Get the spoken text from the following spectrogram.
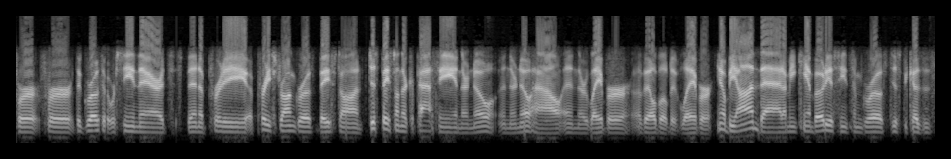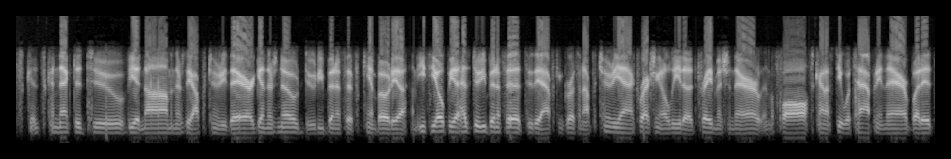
for for the growth that we're seeing there, it's, it's been a pretty a pretty strong growth based on just based on their capacity and their know and their know-how and their labor availability of labor. You know, beyond that, I mean, Cambodia's seen some growth just because it's it's connected to Vietnam and there's the opportunity there. Again, there's no duty benefit for Cambodia. Um, Ethiopia has duty benefit through the African Growth and Opportunity Act. We're actually going to lead a trade mission there in the fall to kind of see what's happening there. But it's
